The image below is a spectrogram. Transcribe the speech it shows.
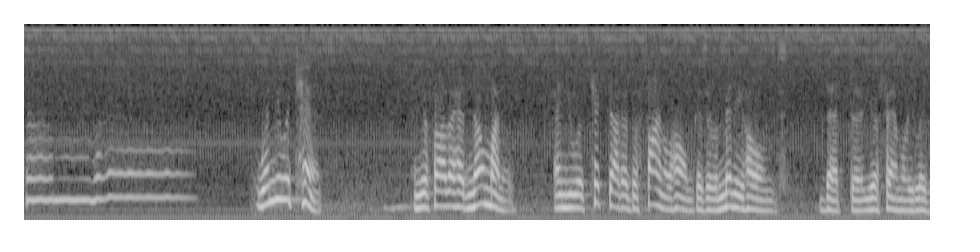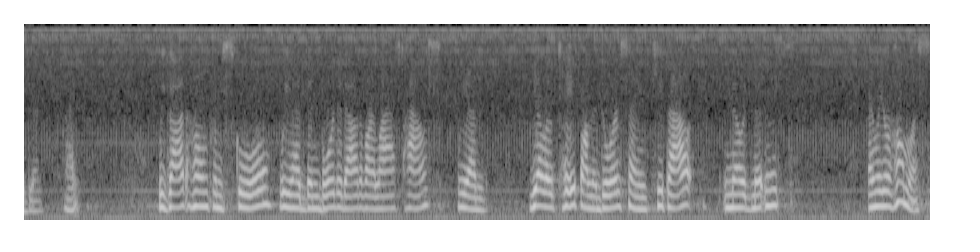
somewhere. When you were 10 and your father had no money and you were kicked out of the final home because there were many homes that uh, your family lived in. Right. We got home from school. We had been boarded out of our last house. We had yellow tape on the door saying, keep out, no admittance. And we were homeless.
